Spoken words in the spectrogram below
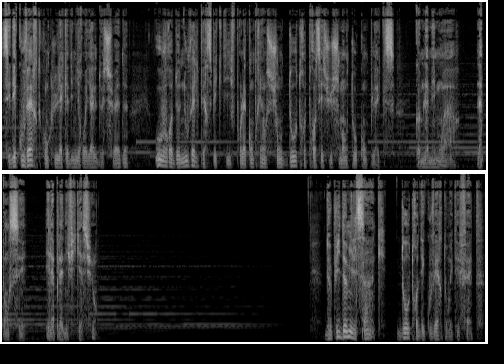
Ces découvertes, conclut l'Académie royale de Suède, ouvrent de nouvelles perspectives pour la compréhension d'autres processus mentaux complexes, comme la mémoire, la pensée et la planification. Depuis 2005, d'autres découvertes ont été faites.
